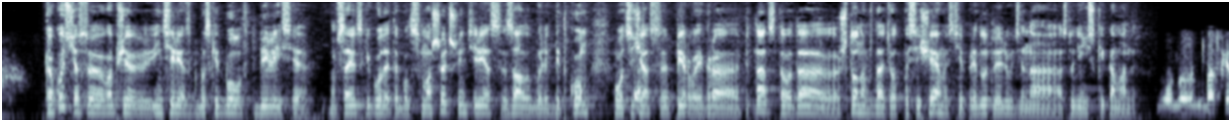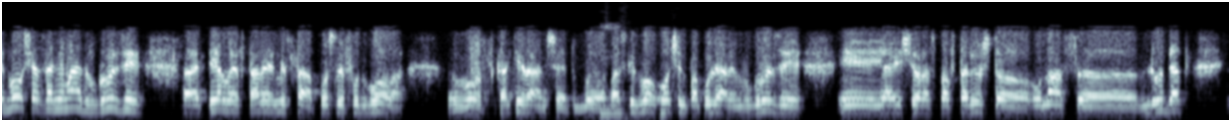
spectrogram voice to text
Какой сейчас э, вообще интерес к баскетболу в Тбилиси? В советские годы это был сумасшедший интерес, залы были битком. Вот сейчас да. первая игра 15-го, да, что нам ждать от посещаемости? Придут ли люди на студенческие команды? Баскетбол сейчас занимает в Грузии э, первые, вторые места после футбола. вот, как и раньше это было. Баскетбол очень популярен в Грузии, и я еще раз повторю, что у нас э, любят,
